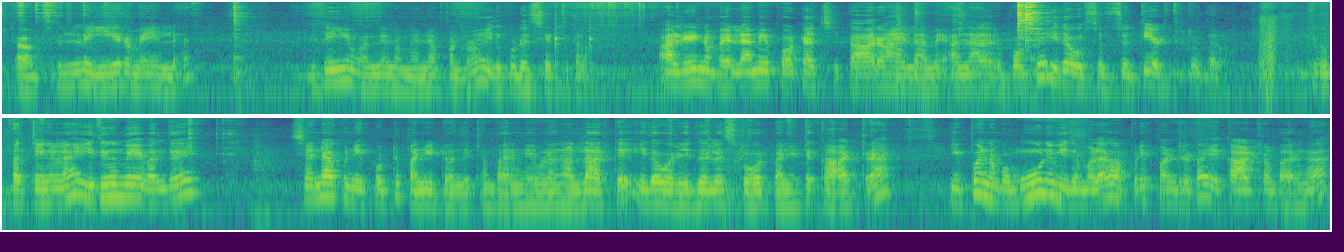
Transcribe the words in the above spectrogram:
ஃபுல்லாக ஈரமே இல்லை. இதையும் வந்து நம்ம என்ன பண்ணுறோம் இது கூட சேர்த்துக்கலாம். ஆல்ரெடி நம்ம எல்லாமே போட்டாச்சு காரம் எல்லாமே. அதனால் போட்டு இதை ஒரு சுற்றி சுற்றி எடுத்துகிட்டு வந்துடும் இப்போ பார்த்திங்கன்னா இதுவுமே வந்து சென்னாக்குனி போட்டு பண்ணிட்டு வந்துட்டேன் பாருங்கள் இவ்வளோ நல்லா இருக்குது இதை ஒரு இதில் ஸ்டோர் பண்ணிவிட்டு காட்டுறேன். இப்போ நம்ம மூணு வித மிளகா அப்படி பண்ணுறக்கா காட்டுறேன் பாருங்கள்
